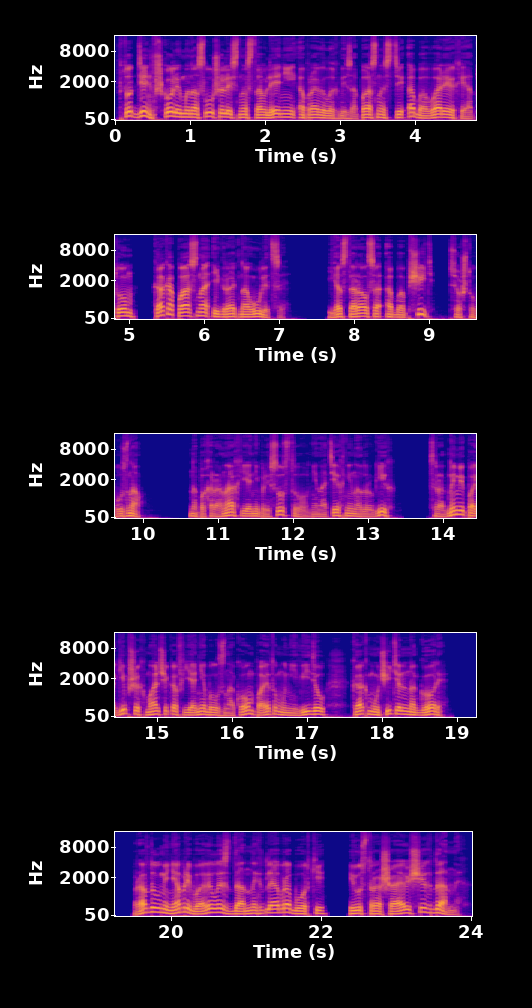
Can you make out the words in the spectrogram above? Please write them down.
В тот день в школе мы наслушались наставлений о правилах безопасности, об авариях и о том, как опасно играть на улице. Я старался обобщить все, что узнал. На похоронах я не присутствовал ни на тех, ни на других. С родными погибших мальчиков я не был знаком, поэтому не видел, как мучительно горе. Правда, у меня прибавилось данных для обработки и устрашающих данных,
